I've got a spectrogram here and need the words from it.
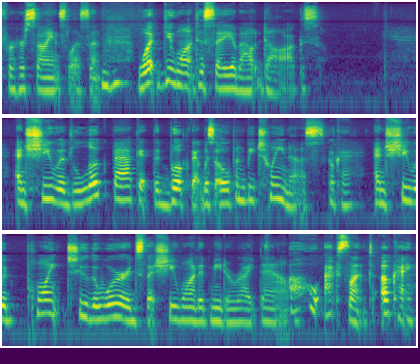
for her science lesson. What do you want to say about dogs? And she would look back at the book that was open between us, Okay. and she would point to the words that she wanted me to write down. Oh, excellent. Okay.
